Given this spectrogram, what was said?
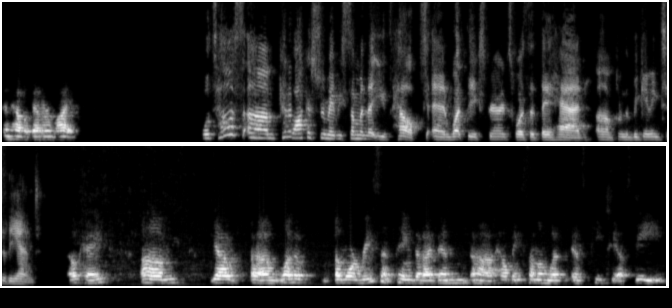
and have a better life. Well, tell us, um, kind of walk us through maybe someone that you've helped and what the experience was that they had um, from the beginning to the end. Okay. Um, yeah, uh, one of a more recent thing that I've been uh, helping someone with is PTSD.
